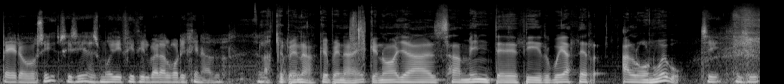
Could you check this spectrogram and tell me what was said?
pero sí, sí, sí, es muy difícil ver algo original. En la qué pena, qué pena, ¿eh? que no haya esa mente de decir voy a hacer algo nuevo. Sí, sí,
